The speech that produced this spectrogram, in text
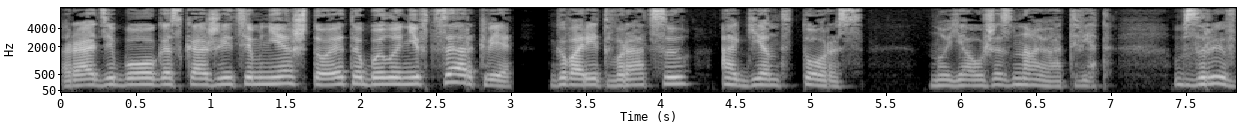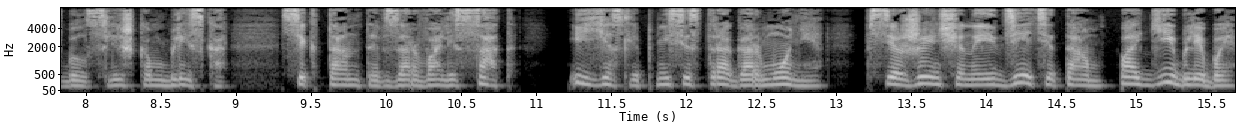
«Ради бога, скажите мне, что это было не в церкви!» — говорит в рацию агент Торрес. Но я уже знаю ответ. Взрыв был слишком близко. Сектанты взорвали сад. И если б не сестра Гармония, все женщины и дети там погибли бы.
